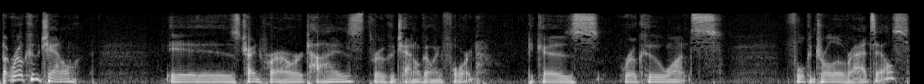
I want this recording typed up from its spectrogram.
But Roku Channel is trying to prioritize the Roku Channel going forward because Roku wants full control over ad sales.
